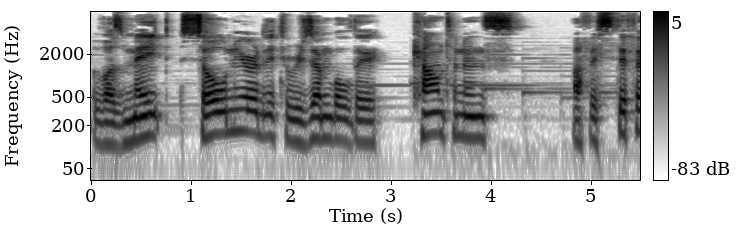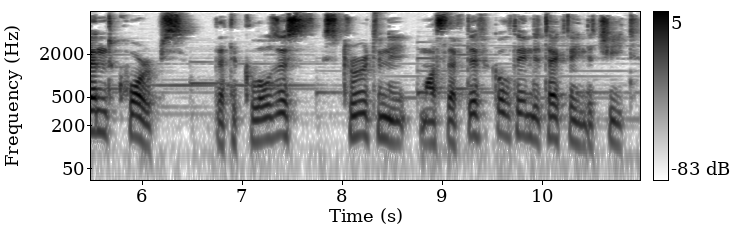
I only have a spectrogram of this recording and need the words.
was made so nearly to resemble the countenance of a stiffened corpse that the closest scrutiny must have difficulty in detecting the cheat.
